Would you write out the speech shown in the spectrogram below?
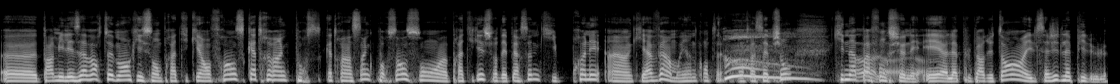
parmi les avortements qui sont pratiqués en France, 80 85% sont pratiqués sur des personnes qui prenaient un, qui avaient un moyen de contraception qui n'a pas oh fonctionné. Et la plupart du temps, il s'agit de la pilule.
